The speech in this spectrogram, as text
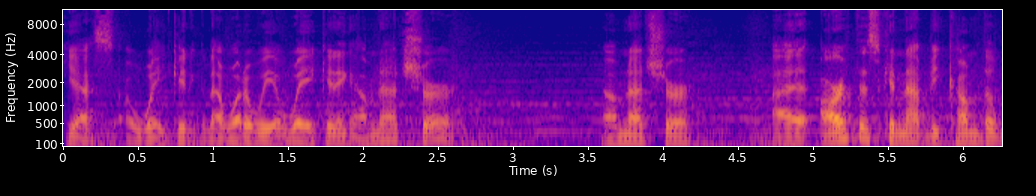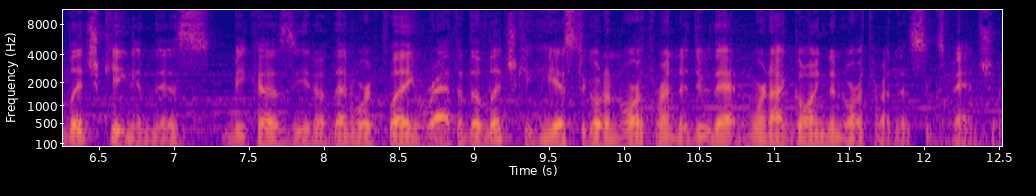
Yes, Awakening. Now, what are we awakening? I'm not sure. I'm not sure. Uh, Arthas cannot become the Lich King in this because, you know, then we're playing Wrath of the Lich King. He has to go to Northrend to do that, and we're not going to Northrend this expansion.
